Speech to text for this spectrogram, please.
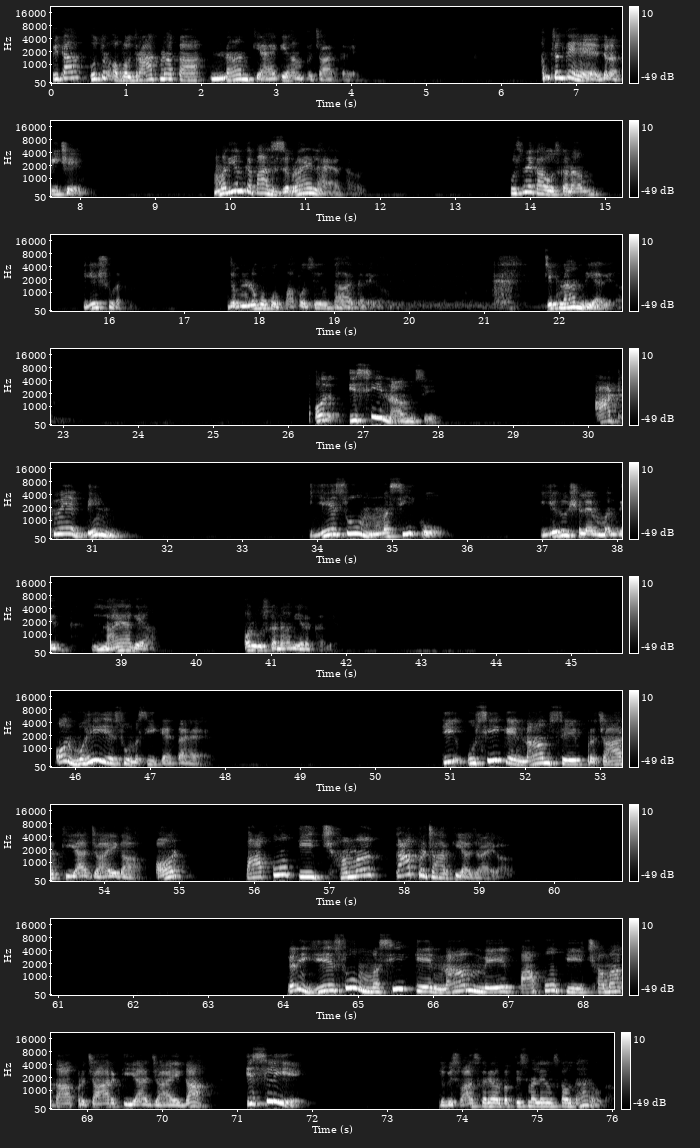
पिता, पुत्र और पवित्र आत्मा का नाम क्या है कि हम प्रचार करें? हम चलते हैं जरा पीछे। मरियम के पास जब्राइल आया था। उसने कहा उसका नाम यीशु रखना, जो अपने लोगों को पापों से उद्धार करेगा। एक नाम दिया गया। और इसी नाम से आठवें दिन यीशु मसीह को यरूशलेम मंदिर लाया गया और उसका नाम यह रखा गया। और वही यीशु मसीह कहता है कि उसी के नाम से प्रचार किया जाएगा और पापों की क्षमा का प्रचार किया जाएगा। यानी यीशु मसीह के नाम में पापों की क्षमा का प्रचार किया जाएगा। इसलिए जो विश्वास करे और बपतिस्मा ले, उसका उद्धार होगा।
